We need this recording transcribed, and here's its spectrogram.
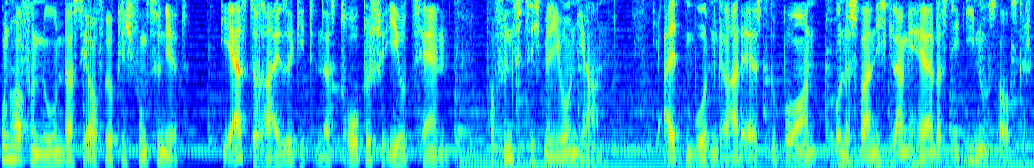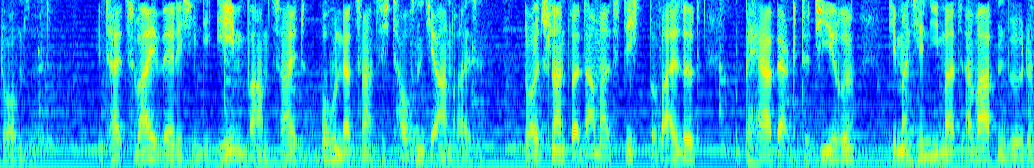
und hoffe nun, dass sie auch wirklich funktioniert. Die erste Reise geht in das tropische Eozän vor 50 Millionen Jahren. Die Alpen wurden gerade erst geboren und es war nicht lange her, dass die Dinos ausgestorben sind. In Teil 2 werde ich in die Eem-Warmzeit vor 120.000 Jahren reisen. Deutschland war damals dicht bewaldet und beherbergte Tiere, die man hier niemals erwarten würde,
